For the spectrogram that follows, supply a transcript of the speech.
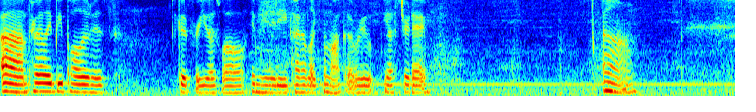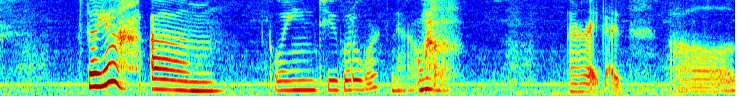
Um, apparently bee pollen is good for you as well. Immunity, kind of like the maca root yesterday. Um, so yeah, um, going to go to work now. All right, guys. I'll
